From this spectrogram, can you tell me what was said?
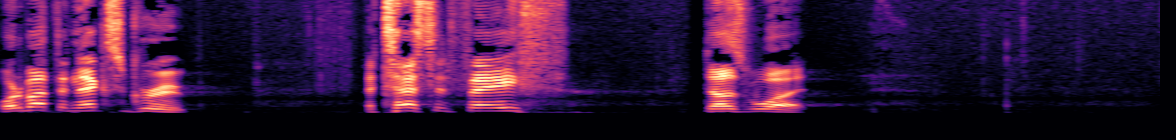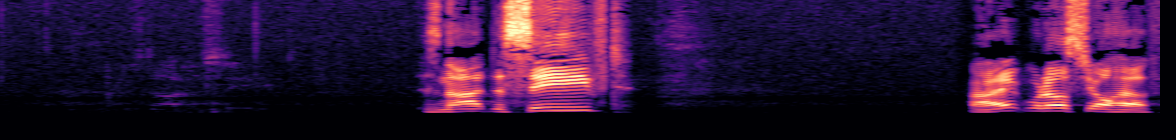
What about the next group? A tested faith does what? Is not deceived. All right. What else y'all have?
